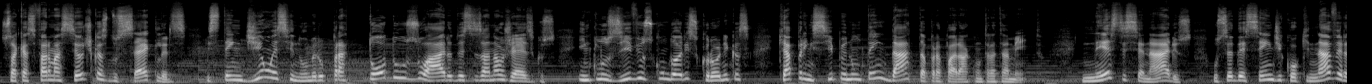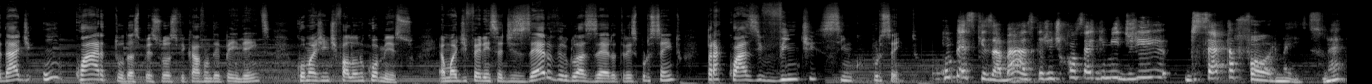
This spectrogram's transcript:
Só que as farmacêuticas dos Sacklers estendiam esse número para todo usuário desses analgésicos, inclusive os com dores crônicas, que a princípio não tem data para parar com o tratamento. Nesses cenários, o CDC indicou que, na verdade, um quarto das pessoas ficavam dependentes, como a gente falou no começo. É uma diferença de 0,03% para quase 25%. Com pesquisa básica, a gente consegue medir de certa forma isso, né?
